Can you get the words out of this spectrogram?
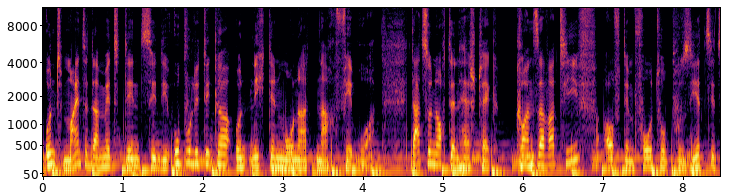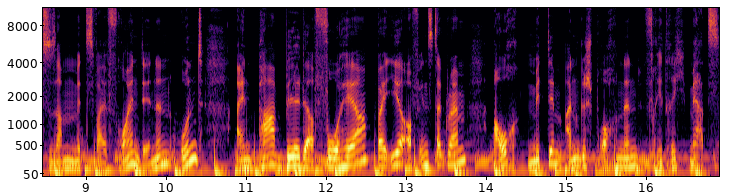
und meinte damit den CDU-Politiker und nicht den Monat nach Februar. Dazu noch den Hashtag konservativ. Auf dem Foto posiert sie zusammen mit zwei Freundinnen und ein paar Bilder vorher bei ihr auf Instagram, auch mit dem angesprochenen Friedrich Merz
